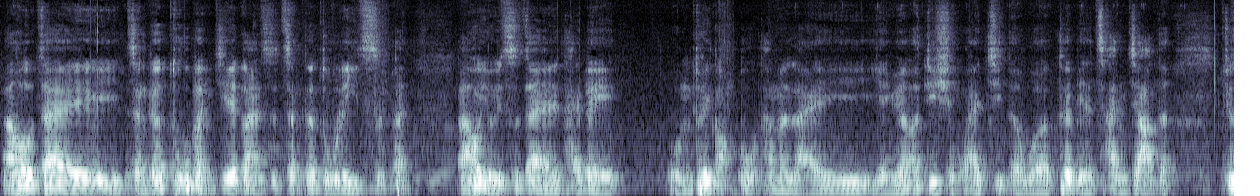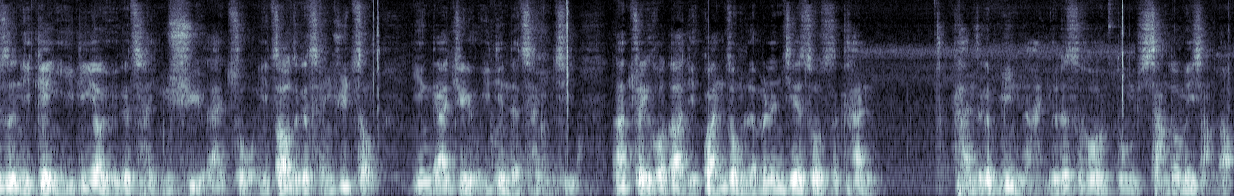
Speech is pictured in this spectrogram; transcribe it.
然后在整个读本阶段是整个读了一次本，然后有一次在台北我们推广部，他们来演员 audition，我还记得我特别参加的。就是你电影一定要有一个程序来做，你照这个程序走，应该就有一定的成绩。那最后到底观众能不能接受，是看看这个命啊。有的时候都想都没想到，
